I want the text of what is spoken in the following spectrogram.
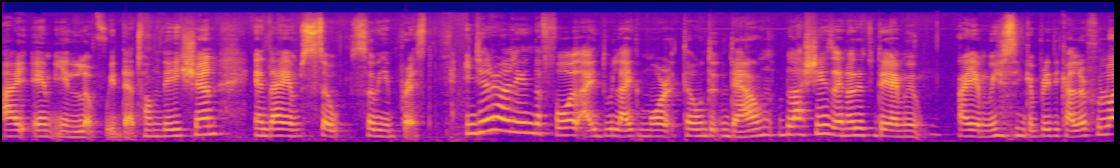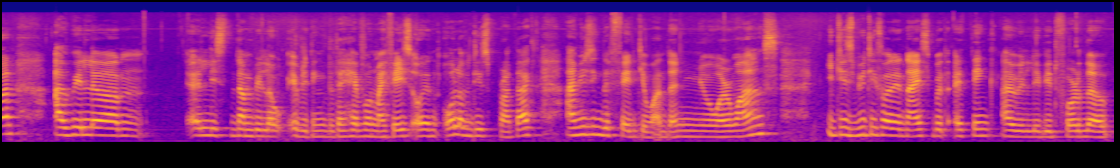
I am in love with that foundation and I am so, so impressed. In general, in the fall, I do like more toned down blushes. I know that today I'm, I am using a pretty colorful one. I will um, list down below everything that I have on my face and all of these products. I'm using the Fenty one, the newer ones. It is beautiful and nice, but I think I will leave it for the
